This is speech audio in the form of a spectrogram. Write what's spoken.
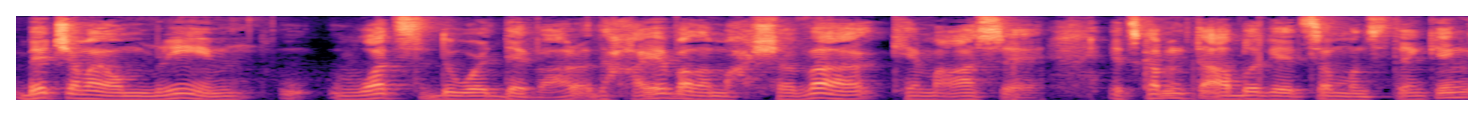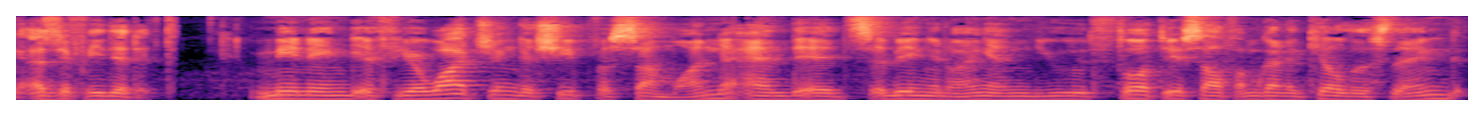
Omrim, what's the word devar? The chayav ala mahshava kemaase. It's coming to obligate someone's thinking as if he did it. Meaning, if you're watching a sheep for someone and it's being annoying and you thought to yourself, I'm going to kill this thing,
